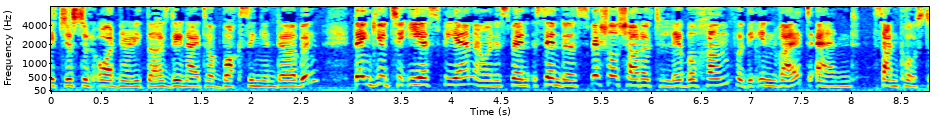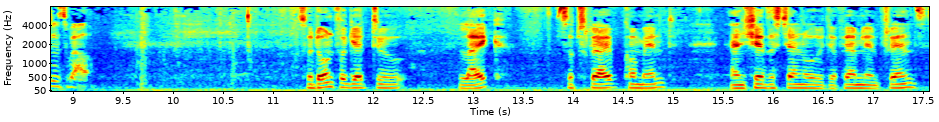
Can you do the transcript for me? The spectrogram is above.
it's just an ordinary Thursday night of boxing in Durban. Thank you to ESPN. I want to spend, send a special shout out to Lebogang for the invite and Suncoast as well. so don't forget to like, subscribe, comment, and share this channel with your family and friends.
